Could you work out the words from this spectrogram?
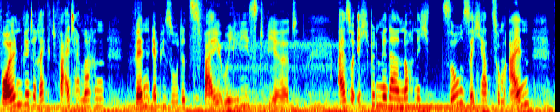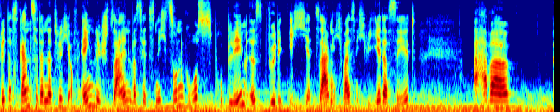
wollen wir direkt weitermachen, wenn Episode 2 released wird? Also ich bin mir da noch nicht so sicher. Zum einen wird das Ganze dann natürlich auf Englisch sein, was jetzt nicht so ein großes Problem ist, würde ich jetzt sagen. Ich weiß nicht, wie ihr das seht. Aber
